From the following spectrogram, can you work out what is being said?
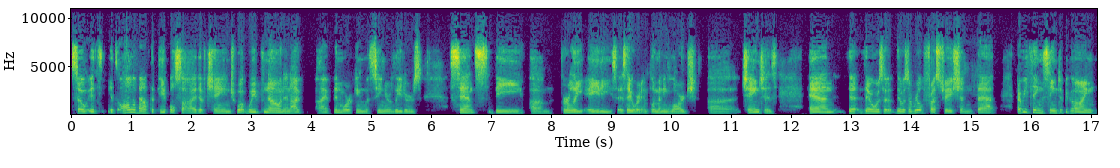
so it's it's all about the people side of change. What we've known, and I've I've been working with senior leaders since the um, early '80s as they were implementing large uh, changes, and th- there was a there was a real frustration that everything seemed to be going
